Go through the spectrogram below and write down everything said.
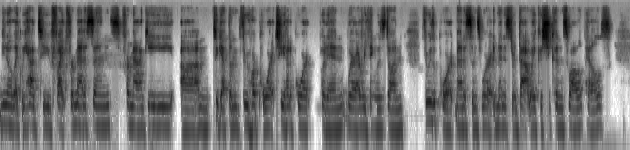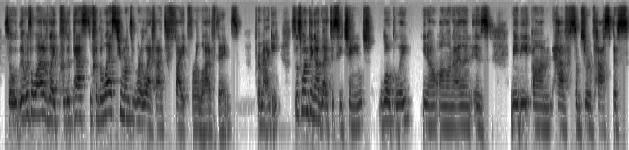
you know, like we had to fight for medicines for Maggie um, to get them through her port. She had a port put in where everything was done through the port. Medicines were administered that way because she couldn't swallow pills. So there was a lot of like for the past for the last two months of her life, I had to fight for a lot of things for Maggie. So it's one thing I'd like to see change locally, you know, on Long Island is maybe um, have some sort of hospice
